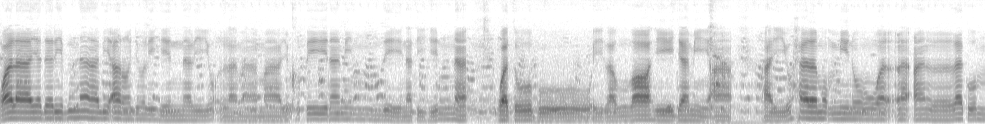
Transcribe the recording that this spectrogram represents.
ولا يدربن بأرجلهن ليؤلم ما يخفين من زينتهن وتوبوا إلى الله جميعا. أيها المؤمنون لعلكم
